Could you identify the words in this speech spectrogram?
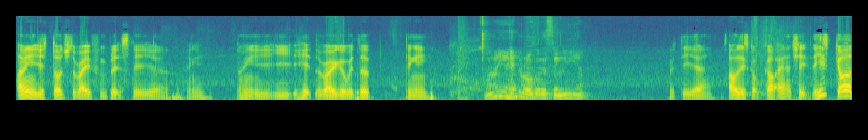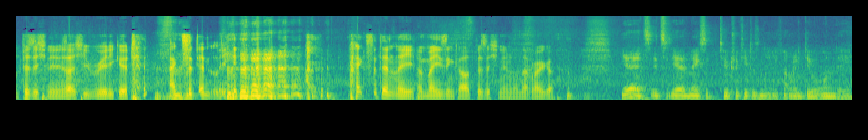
I mean, he just dodged the Wraith and blitzed the uh, thingy. I mean, he, he hit the Roger with the thingy. Oh yeah, hit the rogue with the thingy. Yeah. With the uh, oh, he's got guard. Actually, his guard positioning is actually really good. accidentally, accidentally, amazing guard positioning on that Roger. Yeah, it's it's yeah, it makes it too tricky, doesn't it? You can't really do a one day.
